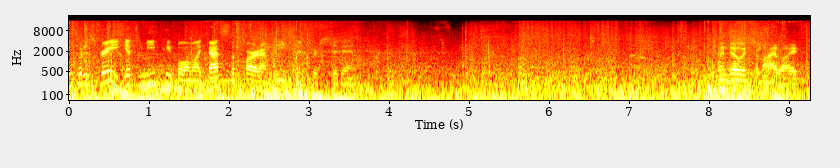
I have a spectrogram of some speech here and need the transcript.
Like, but it's great, you get to meet people. I'm like, that's the part I'm least interested in. Window into my life.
